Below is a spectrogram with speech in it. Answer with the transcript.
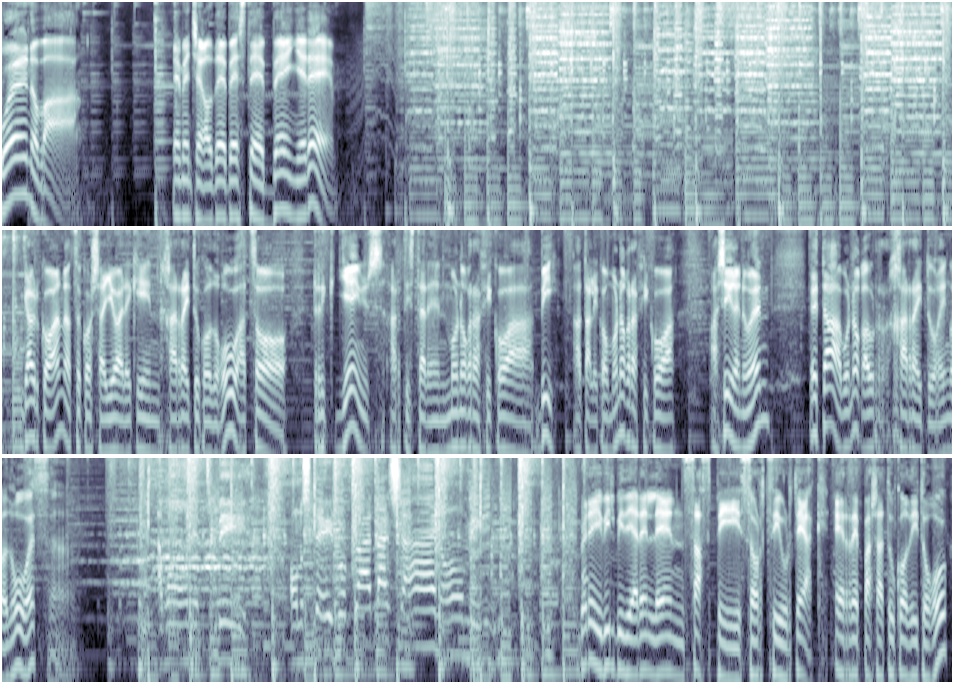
Bueno ba, hemen gaude beste behin ere. Gaurkoan, atzoko saioarekin jarraituko dugu, atzo Rick James artistaren monografikoa bi, ataleko monografikoa hasi genuen, eta, bueno, gaur jarraitu egingo dugu, ez? I on a stage where bright lights shine on me. Bere ibilbidearen lehen zazpi zortzi urteak errepasatuko ditugu.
